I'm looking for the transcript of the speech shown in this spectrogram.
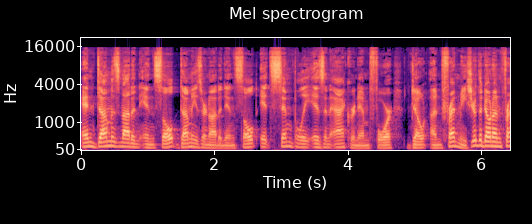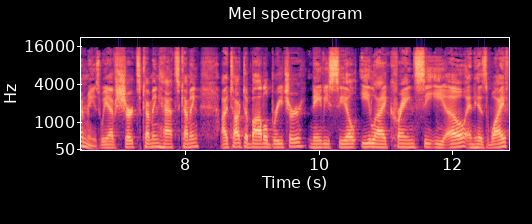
and dumb is not an insult. Dummies are not an insult. It simply is an acronym for Don't Unfriend Me. You're the Don't Unfriend Me's. We have shirts coming, hats coming. I talked to Bottle Breacher, Navy SEAL Eli Crane, CEO, and his wife,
